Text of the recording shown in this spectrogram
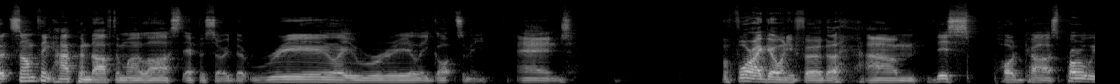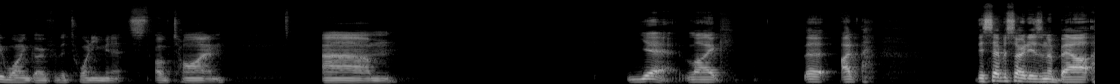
but something happened after my last episode that really, really got to me. And before I go any further, um, this podcast probably won't go for the 20 minutes of time. Um, yeah, like, the, I, this episode isn't about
